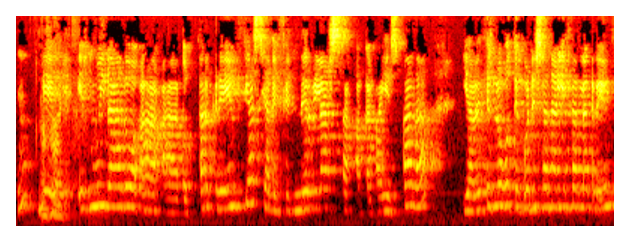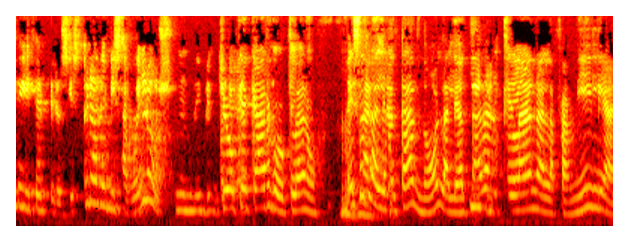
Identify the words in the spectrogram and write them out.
Que es muy dado a, adoptar creencias y a defenderlas a capa y espada y a veces luego te pones a analizar la creencia y dices, pero si esto era de mis abuelos. Yo qué cargo, claro. Esa es la lealtad, ¿no? La lealtad al clan, a la familia.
